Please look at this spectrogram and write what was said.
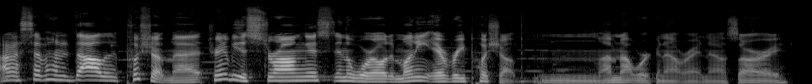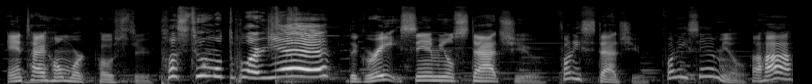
I got $700 push-up mat. Trying to be the strongest in the world and money every push-up. Mm, I'm not working out right now, sorry. Anti-homework poster. Plus two multiplier, yeah! The Great Samuel statue. Funny statue. Funny Samuel. Haha.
